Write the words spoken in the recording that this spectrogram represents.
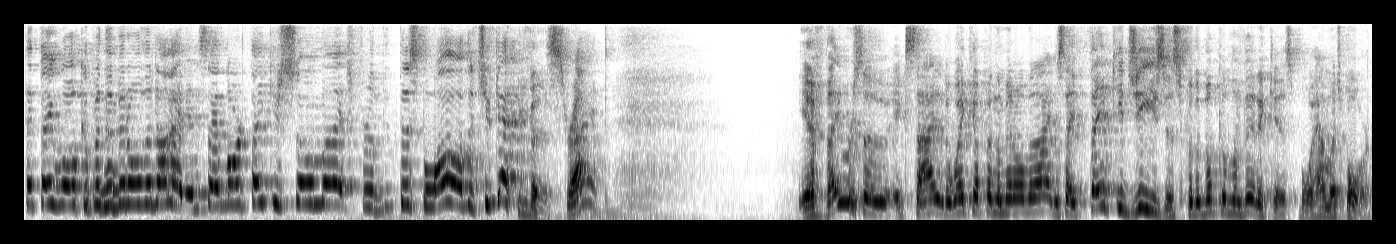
that they woke up in the middle of the night and said, Lord, thank you so much for this law that you gave us, right? If they were so excited to wake up in the middle of the night and say, Thank you, Jesus, for the book of Leviticus, boy, how much more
